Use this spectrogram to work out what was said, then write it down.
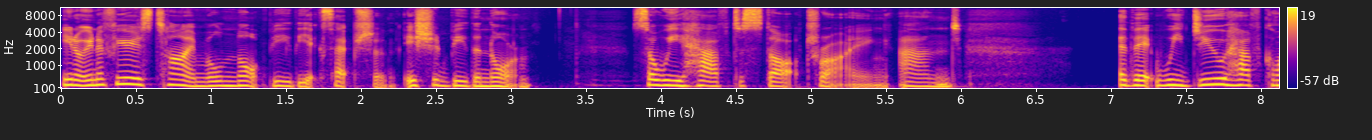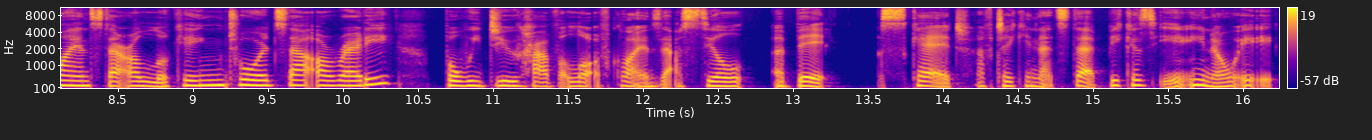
you know in a few years time will not be the exception. It should be the norm. So we have to start trying. And that we do have clients that are looking towards that already, but we do have a lot of clients that are still a bit scared of taking that step because you know it,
